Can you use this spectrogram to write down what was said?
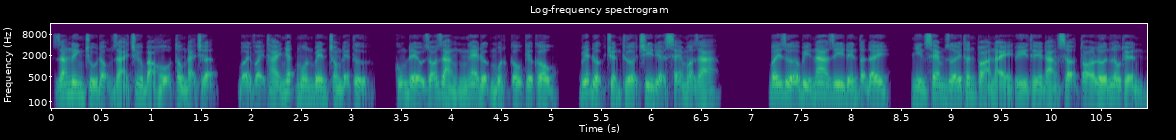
giang ninh chủ động giải trừ bảo hộ tông đại trận bởi vậy thái nhất môn bên trong đệ tử cũng đều rõ ràng nghe được một câu kia câu, biết được chuyển thừa chi địa sẽ mở ra. Bây giờ bị na di đến tận đây, nhìn xem dưới thân tòa này uy thế đáng sợ to lớn lâu thuyền,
